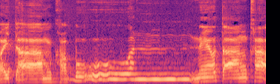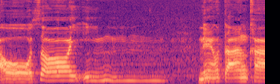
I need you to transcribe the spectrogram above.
ไปตามขบวน แนวต่างข้าวซอยอิง แนวต่างข้า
